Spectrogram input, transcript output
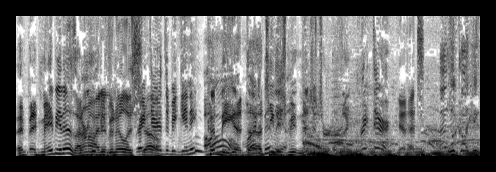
It- it- maybe it is. I don't know. Could I be didn't- Vanilla's Right show. there at the beginning? Could be Oh, a uh, Teenage the- Mutant Ninja Turtle thing. Right there. yeah, that's That looked like it.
